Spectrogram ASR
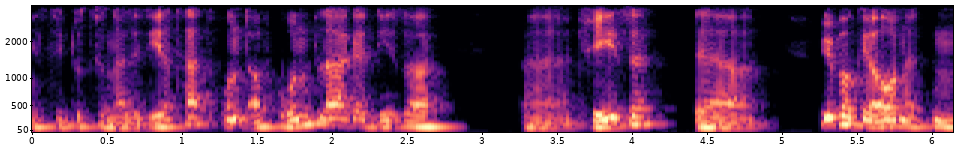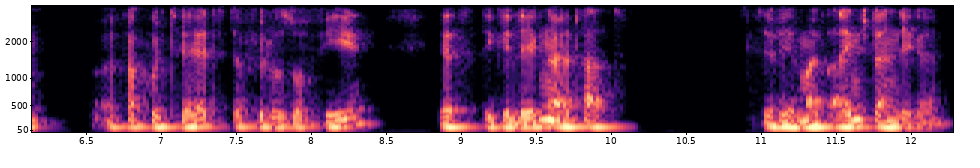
institutionalisiert hat und auf Grundlage dieser äh, Krise der übergeordneten äh, Fakultät der Philosophie jetzt die Gelegenheit hat, sich eben als eigenständige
